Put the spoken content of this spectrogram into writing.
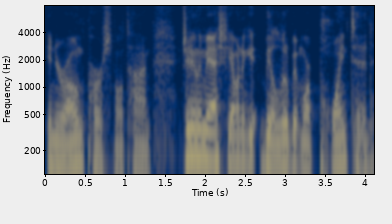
in your own personal time. Jenny, let me ask you. I want to get, be a little bit more pointed.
